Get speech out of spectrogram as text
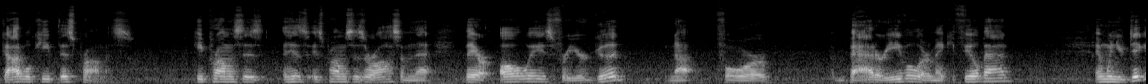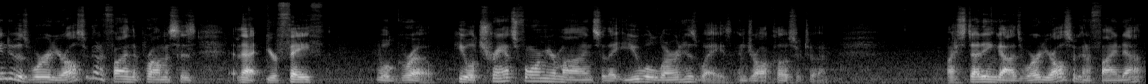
God will keep this promise he promises his, his promises are awesome that they are always for your good, not for bad or evil or make you feel bad. And when you dig into his word, you're also going to find the promises that your faith will grow. He will transform your mind so that you will learn his ways and draw closer to him. By studying God's word, you're also going to find out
